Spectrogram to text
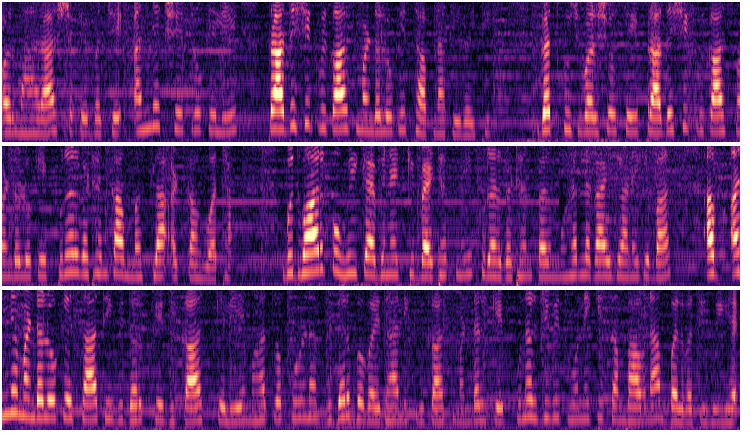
और महाराष्ट्र के बचे अन्य क्षेत्रों के लिए प्रादेशिक विकास मंडलों की स्थापना की गई थी। गत कुछ वर्षों से प्रादेशिक विकास मंडलों के पुनर्गठन का मसला अटका हुआ था। बुधवार को हुई कैबिनेट की बैठक में पुनर्गठन पर मुहर लगाए जाने के बाद अब अन्य मंडलों के साथ ही विदर्भ के विकास के लिए महत्वपूर्ण विदर्भ वैधानिक विकास मंडल के पुनर्जीवित होने की संभावना बलवती हुई है।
